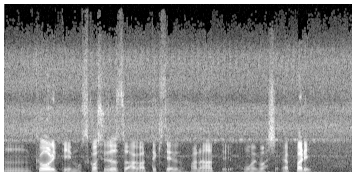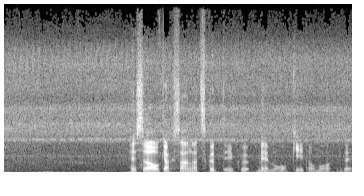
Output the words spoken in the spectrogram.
うん、クオリティも少しずつ上がってきてるのかなって思いましたやっぱりフェスはお客さんが作っていく面も大きいと思うので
